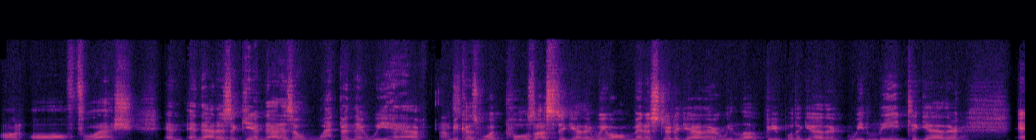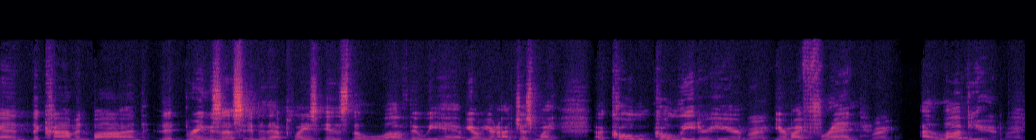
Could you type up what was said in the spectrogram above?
on all flesh. And and that is again, that is a weapon that we have Absolutely. because what pulls us together, and we all minister together, we love people together, we lead together. And the common bond that brings us into that place is the love that we have. You know, you're not just my uh, co co leader here. Right. You're my friend. Right. I love you. Right.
